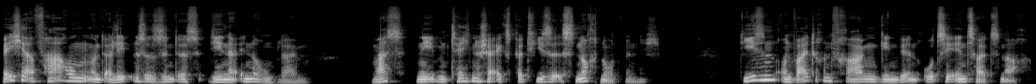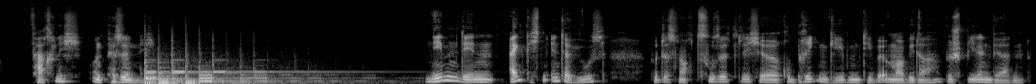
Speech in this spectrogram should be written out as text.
Welche Erfahrungen und Erlebnisse sind es, die in Erinnerung bleiben? Was neben technischer Expertise ist noch notwendig? Diesen und weiteren Fragen gehen wir in OC Insights nach, fachlich und persönlich. Neben den eigentlichen Interviews wird es noch zusätzliche Rubriken geben, die wir immer wieder bespielen werden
